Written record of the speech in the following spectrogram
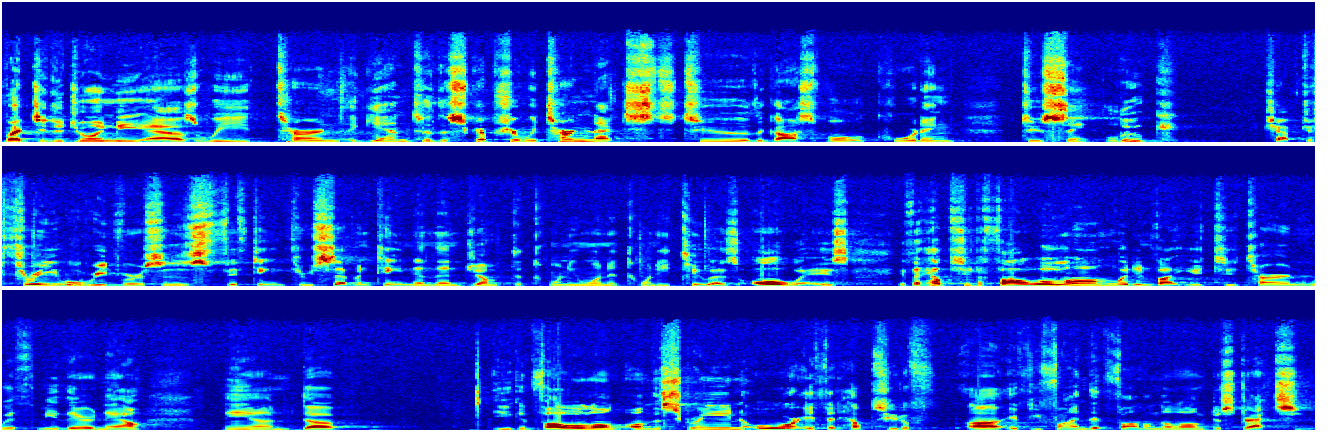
invite you to join me as we turn again to the scripture. We turn next to the gospel according to St. Luke, chapter 3. We'll read verses 15 through 17 and then jump to 21 and 22 as always. If it helps you to follow along, we'd invite you to turn with me there now. And uh, you can follow along on the screen, or if it helps you to, uh, if you find that following along distracts you,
